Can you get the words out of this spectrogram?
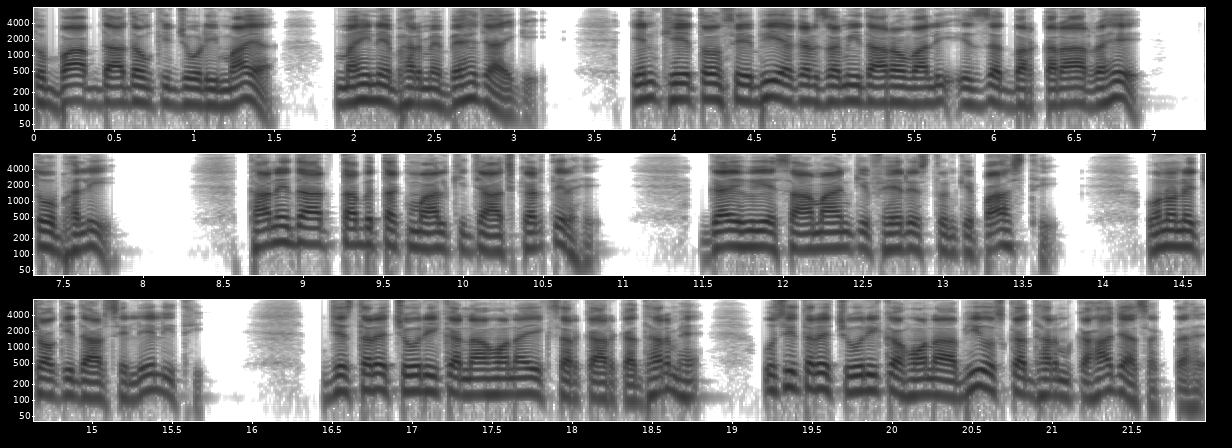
तो बाप दादों की जोड़ी माया महीने भर में बह जाएगी। इन खेतों से भी अगर जमींदारों वाली इज़्ज़त बरकरार रहे तो भली। थानेदार तब तक माल की जाँच करते रहे। गए हुए सामान की फहरिस्त उनके पास थी। उन्होंने चौकीदार से ले ली थी। जिस तरह चोरी का ना होना एक सरकार का धर्म है, उसी तरह चोरी का होना भी उसका धर्म कहा जा सकता है,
